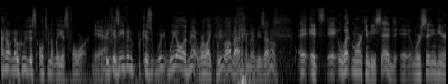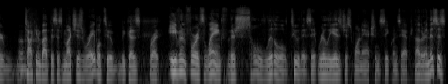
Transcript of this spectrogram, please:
I don't know who this ultimately is for. Yeah. Because even because we we all admit we're like we love action movies. I don't It's it, what more can be said. We're sitting here talking about this as much as we're able to because Right. even for its length, there's so little to this. It really is just one action sequence after another, and this is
